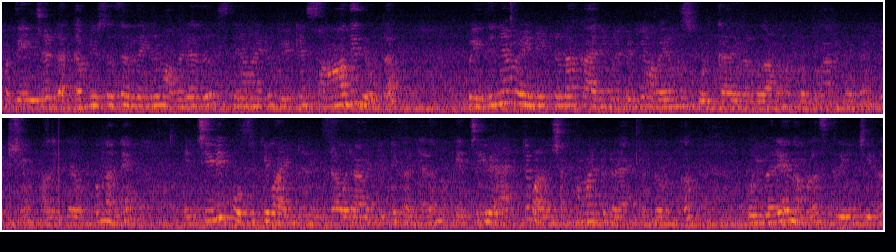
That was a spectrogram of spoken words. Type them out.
പ്രത്യേകിച്ച് ഡ്രഗ് അബ്യൂസേഴ്സ് എന്തെങ്കിലും അവരത് സ്ഥിരമായിട്ട് ഉപയോഗിക്കാൻ സാധ്യതയുണ്ട്. അപ്പോൾ ഇതിന് വേണ്ടിയിട്ടുള്ള കാര്യങ്ങളെ പറ്റി അവയർനെസ് കൊടുക്കുക എന്നുള്ളതാണ് നമ്മുടെ പ്രധാനപ്പെട്ട ലക്ഷ്യം. അതിന്റെ ഒപ്പം തന്നെ എച്ച് ഐ വി പോസിറ്റീവ് ആയിട്ട് ഒരാളെ കിട്ടിക്കഴിഞ്ഞാൽ നമുക്ക് എച്ച് ഐ വി ആക്ട് വളരെ ശക്തമായിട്ടൊരു ആക്ട് ഉണ്ട് നമുക്ക്. അപ്പോൾ ഇവരെ നമ്മൾ സ്ക്രീൻ ചെയ്ത്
